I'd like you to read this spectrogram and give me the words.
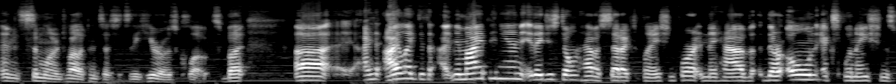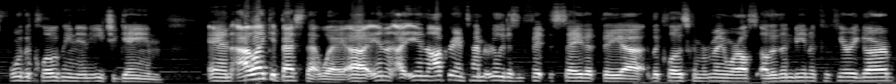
and it's similar in Twilight Princess. It's the hero's clothes, but. Uh, I, I like to, in my opinion, they just don't have a set explanation for it, and they have their own explanations for the clothing in each game and I like it best that way. Uh, in uh, in Ocarina of Time, it really doesn't fit to say that the uh, the clothes come from anywhere else other than being a Kokiri garb.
